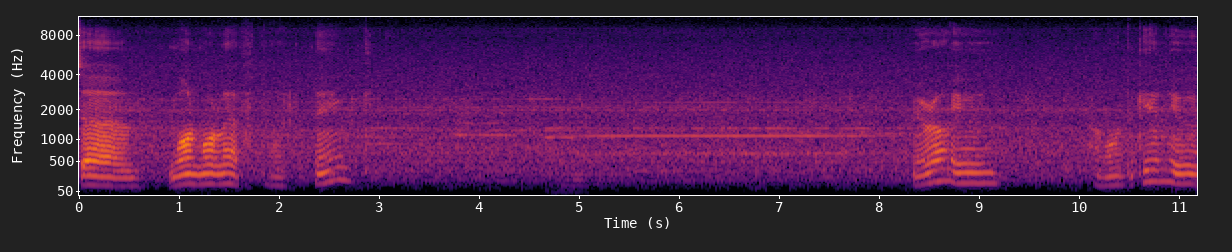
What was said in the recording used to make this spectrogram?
There is uh, one more left, I think. Where are you? I want to kill you.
